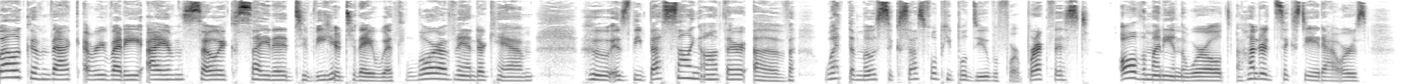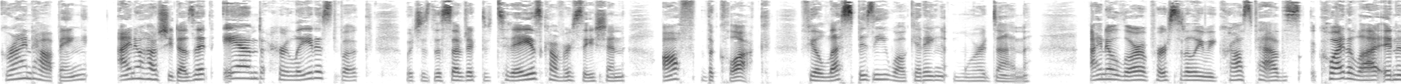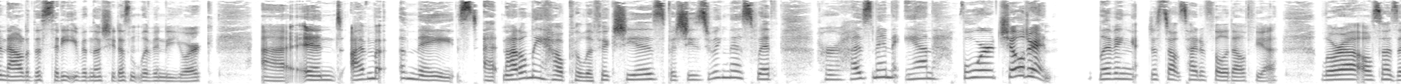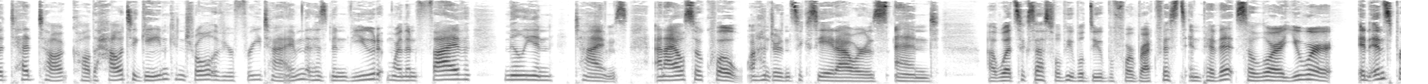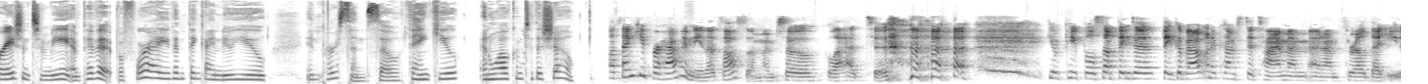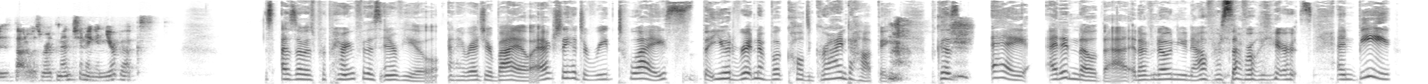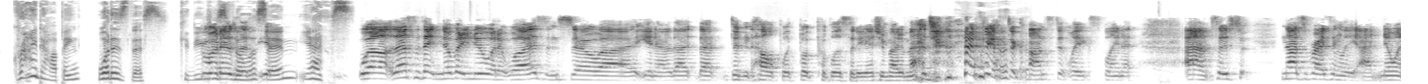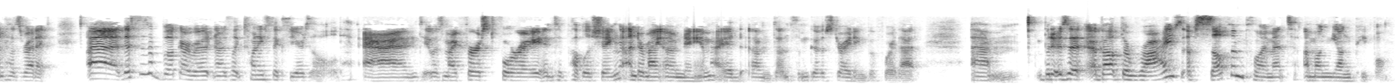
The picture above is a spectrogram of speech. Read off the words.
Welcome back, everybody. I am so excited to be here today with Laura Vanderkam, who is the best selling author of What the Most Successful People Do Before Breakfast, All the Money in the World, 168 Hours, Grind Hopping, I Know How She Does It, and her latest book, which is the subject of today's conversation, Off the Clock Feel Less Busy While Getting More Done. I know Laura personally. We cross paths quite a lot in and out of the city, even though she doesn't live in New York. Uh, and I'm amazed at not only how prolific she is, but she's doing this with her husband and four children living just outside of Philadelphia. Laura also has a TED talk called How to Gain Control of Your Free Time that has been viewed more than 5 million times. And I also quote 168 hours and uh, what successful people do before breakfast in Pivot. So, Laura, you were an inspiration to me and Pivot before I even think I knew you in person. So, thank you and welcome to the show. Well, thank you for having me. That's awesome. I'm so glad to give people something to think about when it comes to time. I'm, and I'm thrilled that you thought it was worth mentioning in your books as I was preparing for this interview and I read your bio, I actually had to read twice that you had written a book called Grind Hopping because A, I didn't know that and I've known you now for several years. And B, grind hopping, what is this? Can you what just fill us yeah. in? Yes. Well, that's the thing. Nobody knew what it was, and so uh, you know that that didn't help with book publicity, as you might imagine. if you have to constantly explain it. Um, so not surprisingly, uh, no one has read it. Uh, this is a book I wrote when I was like 26 years old, and it was my first foray into publishing under my own name. I had um, done some ghostwriting before that. Um, but it was a, about the rise of self employment among young people.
